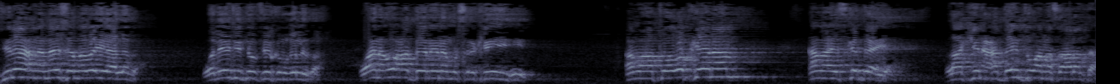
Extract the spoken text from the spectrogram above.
jilaacna meesha naba yaallaba walyajiduu fiikum khilda waa inaan u caddayno inay mushrikiin yihiin. Ama ha toobad keenaan ama ha iska daayaan. Laakiin caddayntu waa nasaaranta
